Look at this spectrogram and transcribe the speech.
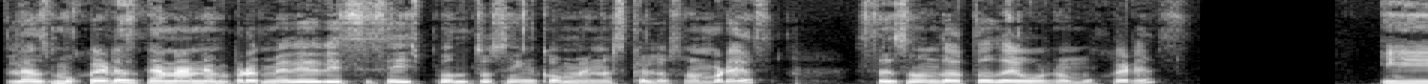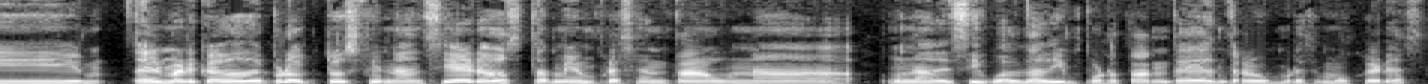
Las mujeres ganan en promedio 16.5 menos que los hombres. Este es un dato de uno mujeres. Y el mercado de productos financieros también presenta una, desigualdad importante entre hombres y mujeres.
